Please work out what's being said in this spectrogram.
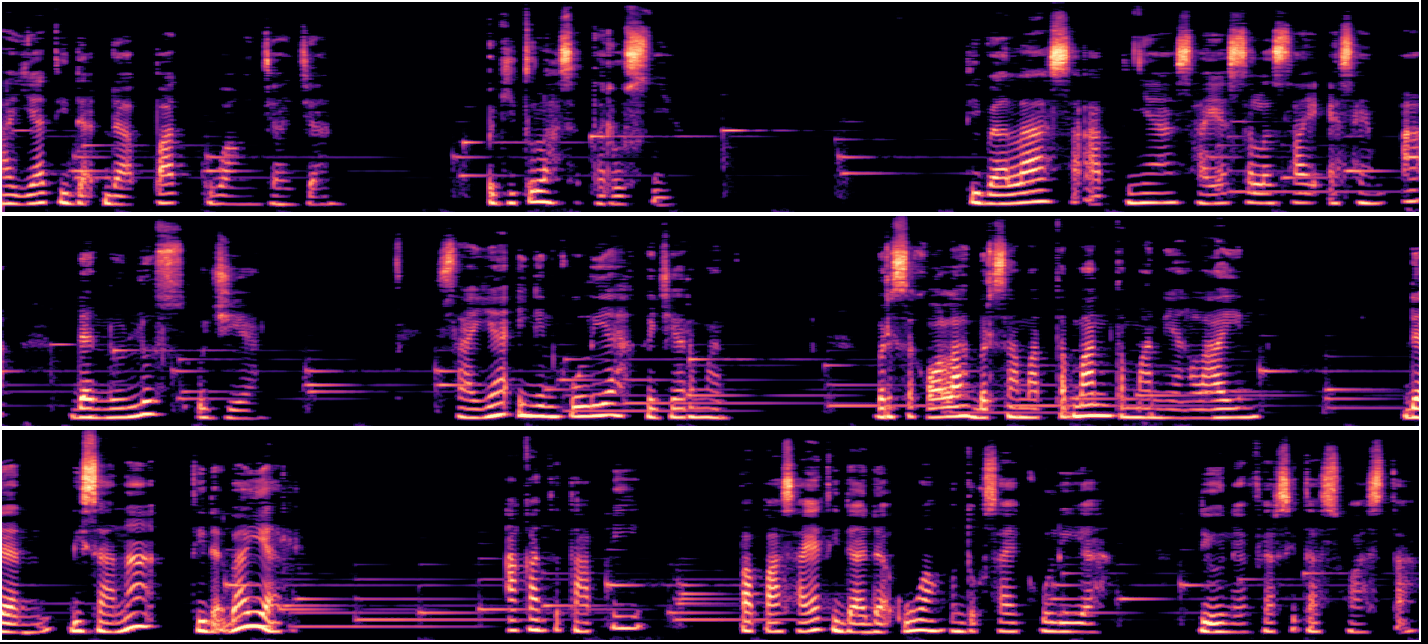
saya tidak dapat uang jajan begitulah seterusnya. Tibalah saatnya saya selesai SMA dan lulus ujian. Saya ingin kuliah ke Jerman, bersekolah bersama teman-teman yang lain, dan di sana tidak bayar. Akan tetapi, papa saya tidak ada uang untuk saya kuliah di universitas swasta.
